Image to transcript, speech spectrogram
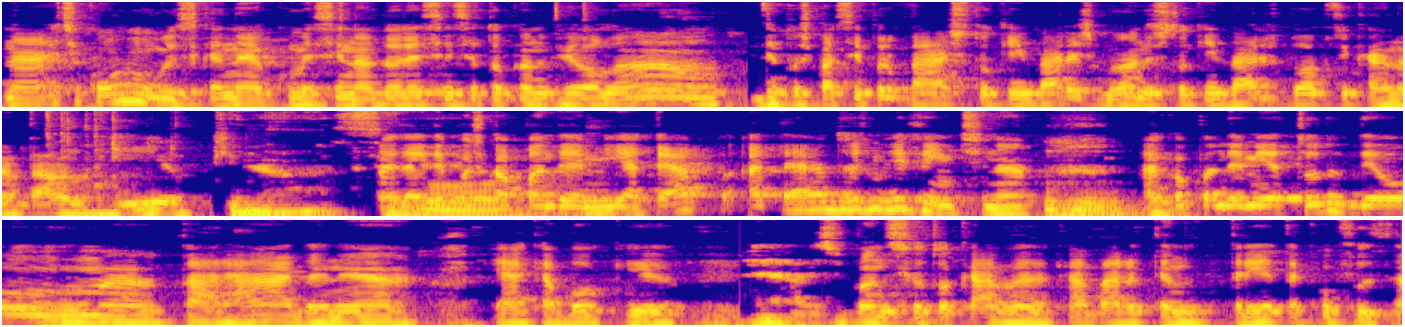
na arte com música, né? Eu comecei na adolescência tocando violão, depois passei pro baixo, toquei em várias bandas, toquei em vários blocos de carnaval no Rio. Que massa. Mas aí depois com a pandemia, até, até 2020, né? Uhum. Aí com a pandemia tudo deu uma parada, né? E acabou que é, as bandas que eu tocava acabaram tendo treta, confusão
